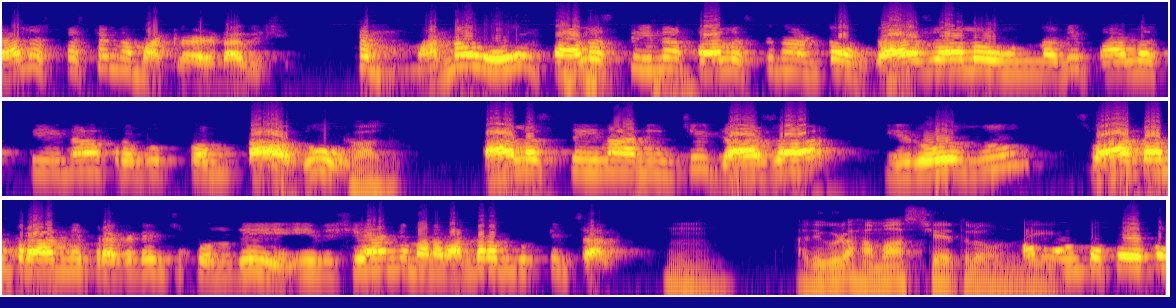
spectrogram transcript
చాలా స్పష్టంగా మాట్లాడాడు ఆ విషయం. మనం పాలస్తీనా పాలస్తీనా అంటాం. గాజాలో ఉన్నది పాలస్తీనా ప్రభుత్వం కాదు. పాలస్తీనా నుంచి గాజా ఈ రోజు స్వాతంత్రాన్ని ప్రకటించుకుంది. ఈ విషయాన్ని మనం అందరం గుర్తించాలి. అది కూడా హమాస్ చేతిలో ఉంది. అంతసేపు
